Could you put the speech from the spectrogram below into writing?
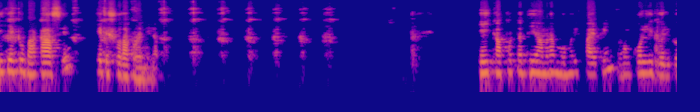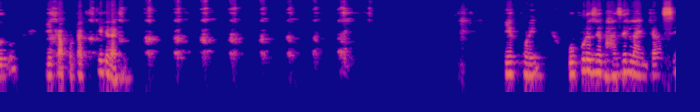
এদিকে একটু বাঁকা আছে, কেটে সোজা করে নিলাম। এই কাপড়টা দিয়ে আমরা মোহরি পাইপিং এবং কল্লি তৈরি করব। এই কাপড়টা কেটে রাখি। এরপরে উপরে যে ভাজের লাইনটা আছে,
